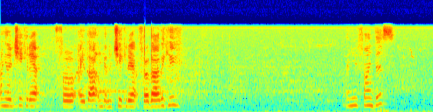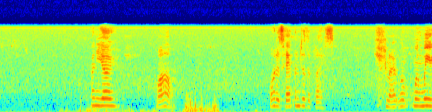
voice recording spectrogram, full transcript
I'm going to check it out for a bar. I'm going to check it out for a barbecue. And you find this, and you go, "Wow, what has happened to the place?" You know, when, when we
